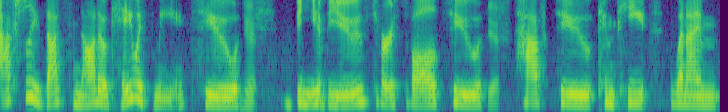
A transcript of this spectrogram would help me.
actually that's not okay with me to yep. be abused first of all to have to compete when i'm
